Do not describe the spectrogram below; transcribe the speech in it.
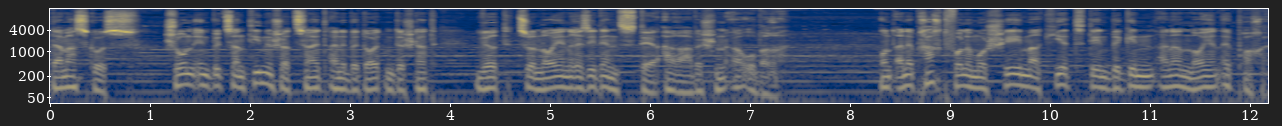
Damaskus, schon in byzantinischer Zeit eine bedeutende Stadt, wird zur neuen Residenz der arabischen Eroberer. Und eine prachtvolle Moschee markiert den Beginn einer neuen Epoche.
